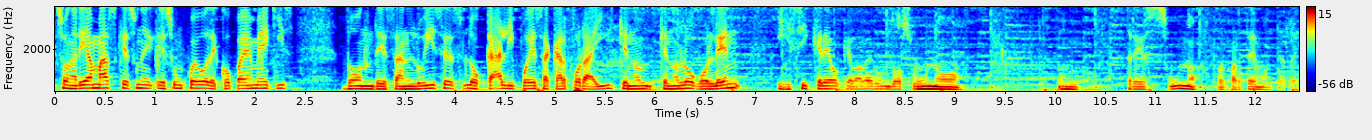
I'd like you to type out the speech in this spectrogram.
sonaría más que es un, es un juego de Copa MX donde San Luis es local y puede sacar por ahí que no, que no lo golen. Y sí creo que va a haber un 2-1, un 3-1 por parte de Monterrey.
